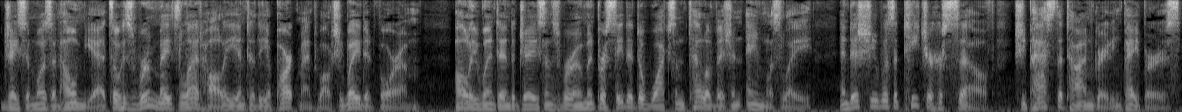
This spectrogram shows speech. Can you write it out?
Jason wasn't home yet, so his roommates let Holly into the apartment while she waited for him. Holly went into Jason's room and proceeded to watch some television aimlessly. And as she was a teacher herself, she passed the time grading papers.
